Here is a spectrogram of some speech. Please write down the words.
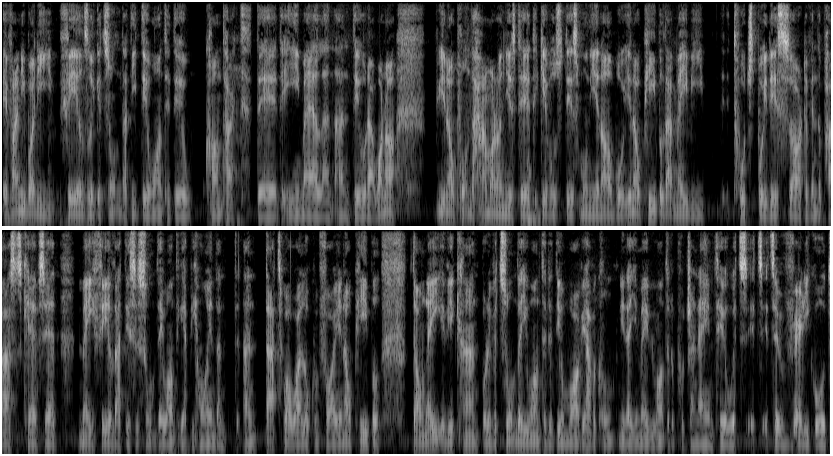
if anybody feels like it's something that they do want to do, contact the, the email and, and do that. We're not, you know, putting the hammer on you to, to give us this money and all, but, you know, people that maybe touched by this sort of in the past, as Kev said, may feel that this is something they want to get behind. And, and that's what we're looking for. You know, people donate if you can, but if it's something that you wanted to do more, if you have a company that you maybe wanted to put your name to, it's, it's, it's a very good,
